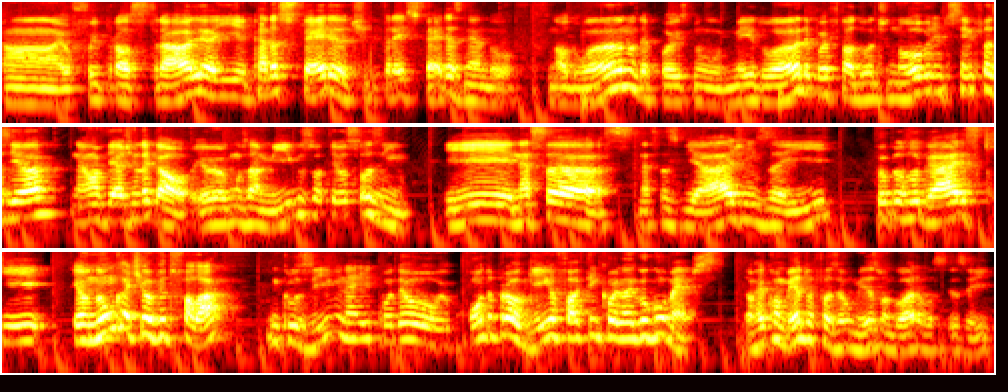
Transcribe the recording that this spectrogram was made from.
Uh, eu fui para a Austrália e cada férias, eu tive três férias, né, no final do ano, depois no meio do ano, depois no final do ano de novo, a gente sempre fazia né, uma viagem legal, eu e alguns amigos, ou até eu sozinho. E nessas, nessas viagens aí, fui para lugares que eu nunca tinha ouvido falar, inclusive, né, e quando eu conto para alguém, eu falo que tem que olhar no Google Maps. Eu recomendo fazer o mesmo agora, vocês aí.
